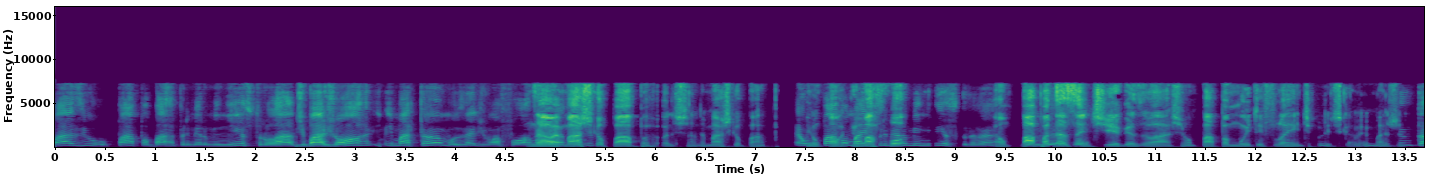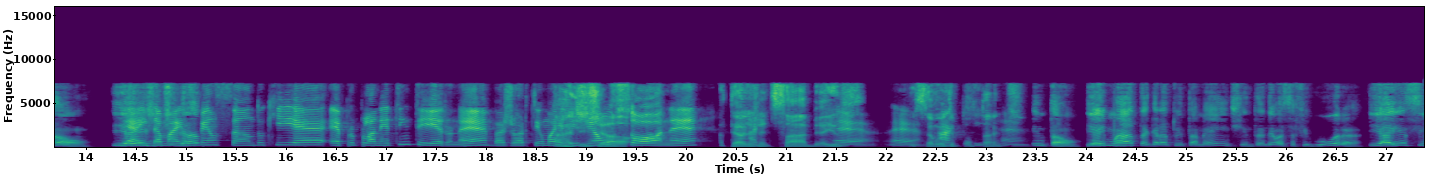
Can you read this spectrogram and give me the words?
Quase o Papa barra primeiro-ministro lá de Bajor e matamos, né? De uma forma. Não, é mais que o Papa, Alexandre, é mais que o Papa. É o tem um- Papa mais primeiro-ministro, né? É um Papa das assim. antigas, eu acho. É um Papa muito influente politicamente, imagino. Então. E, E aí a ainda mais gra- pensando que é, é para o planeta inteiro, né? Bajor tem uma A religião, religião- só, né? Até onde a Aqui- gente sabe, é isso. É, é. Isso é muito Aqui, importante. é. Então, e aí mata gratuitamente, entendeu? Essa figura. E aí, assim,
